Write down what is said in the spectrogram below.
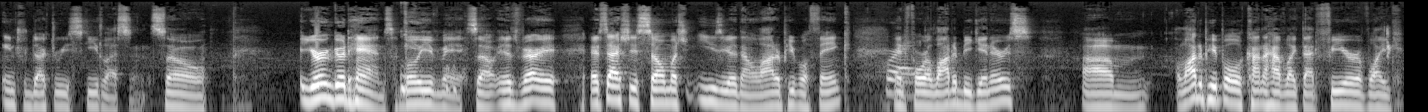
introductory ski lessons. So you're in good hands, believe me. So it's very, it's actually so much easier than a lot of people think. And for a lot of beginners, um, a lot of people kind of have like that fear of like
